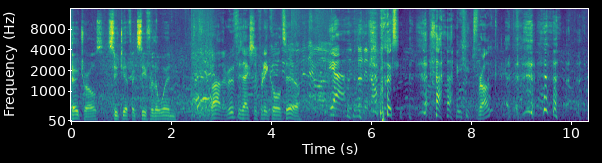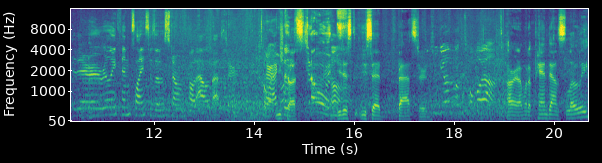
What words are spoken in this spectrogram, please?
Hey Charles. CTFXC for the win. Wow, the roof is actually pretty cool too. Yeah. Are you drunk? Thin slices of a stone called alabaster. They're You actually cussed. stones. You just you said bastard. All right, I'm gonna pan down slowly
